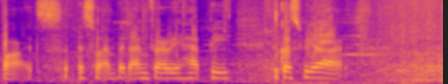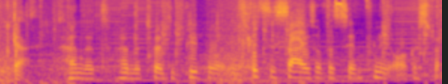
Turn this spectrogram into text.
part. so but I'm very happy because we are yeah 100 120 people. It's the size of a symphony orchestra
